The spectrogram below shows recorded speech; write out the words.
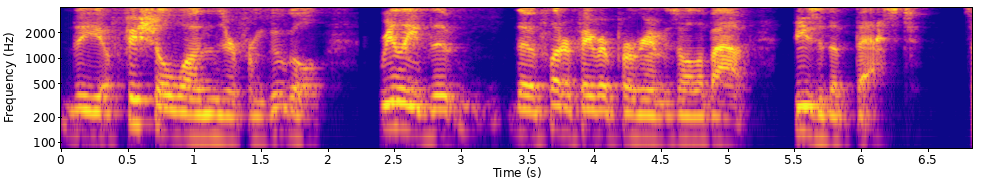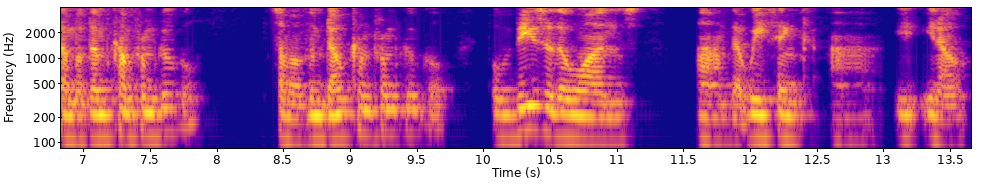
the official ones are from Google. Really, the the Flutter favorite program is all about these are the best. Some of them come from Google, some of them don't come from Google, but these are the ones um, that we think uh, you, you, know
